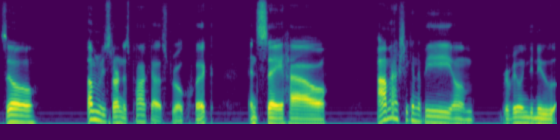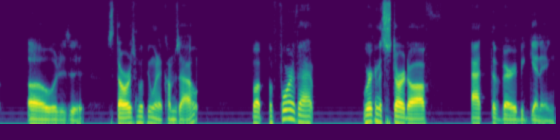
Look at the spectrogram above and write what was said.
so I'm gonna be starting this podcast real quick and say how I'm actually gonna be um reviewing the new uh what is it Star Wars movie when it comes out. But before that, we're gonna start off at the very beginning.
